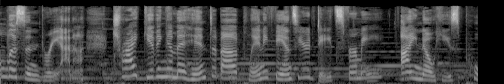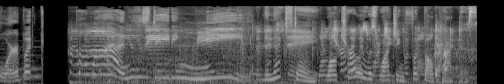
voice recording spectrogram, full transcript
Listen, Brianna, try giving him a hint about planning fancier dates for me. I know he's poor, but come on, he's dating me. The next day, while Charlie was watching football practice,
